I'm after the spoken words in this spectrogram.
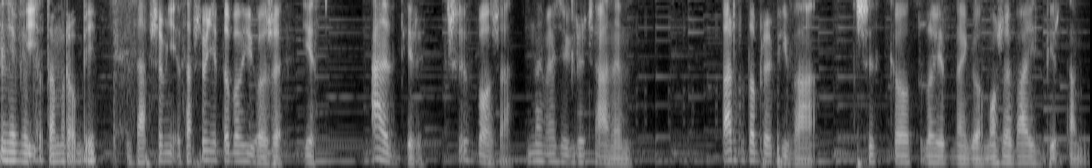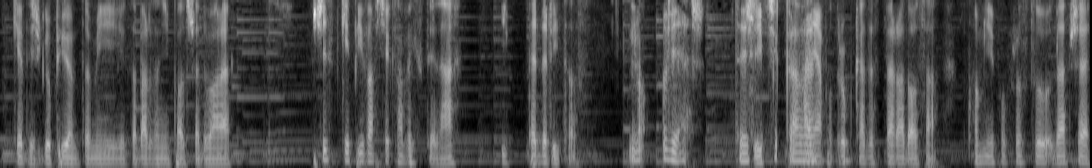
Nie wiem, I- co tam robi. Zawsze mnie, zawsze mnie to bawiło, że jest Altbier, Trzy Zboża, w namiocie gryczanym. Bardzo dobre piwa. Wszystko co do jednego. Może Weissbier tam kiedyś go piłem, to mi za bardzo nie podszedł, ale wszystkie piwa w ciekawych stylach i Pedritos. No, wiesz, to jest Czyli ciekawe. Tania podróbka Desperadosa. To mnie po prostu zawsze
